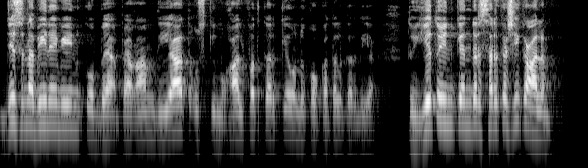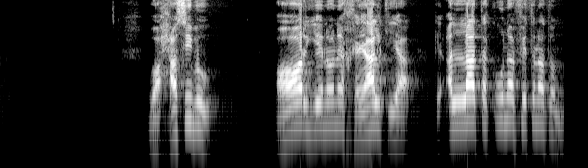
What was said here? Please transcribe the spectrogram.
جس نبی نے بھی ان کو پیغام دیا تو اس کی مخالفت کر کے ان کو قتل کر دیا۔ تو یہ تو ان کے اندر سرکشی کا عالم۔ وہ حسب اور یہ انہوں نے خیال کیا کہ اللہ تکون فتن تم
